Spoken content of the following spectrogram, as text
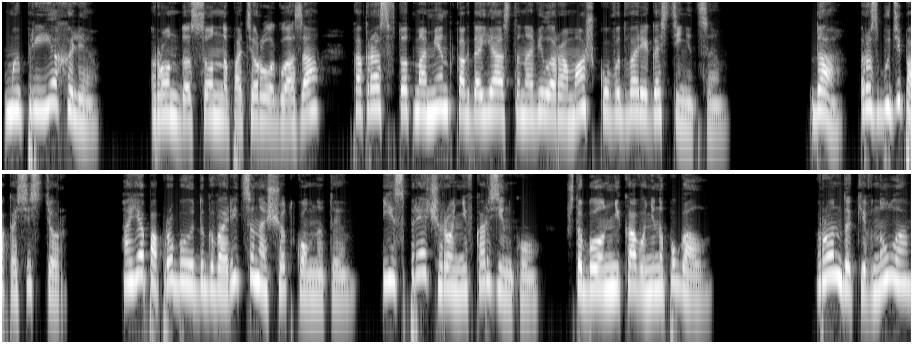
«Мы приехали?» Ронда сонно потерла глаза как раз в тот момент, когда я остановила ромашку во дворе гостиницы. «Да, разбуди пока сестер. А я попробую договориться насчет комнаты. И спрячь Ронни в корзинку, чтобы он никого не напугал». Ронда кивнула,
